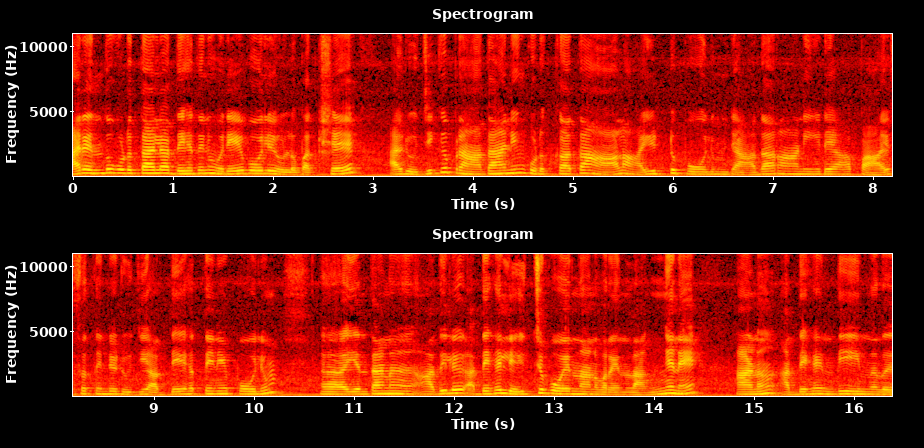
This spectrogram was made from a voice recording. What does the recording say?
ആരെന്ത് കൊടുത്താലും അദ്ദേഹത്തിന് ഒരേപോലെയുള്ളൂ പക്ഷേ ആ രുചിക്ക് പ്രാധാന്യം കൊടുക്കാത്ത ആളായിട്ട് പോലും രാധാറാണിയുടെ ആ പായസത്തിന്റെ രുചി അദ്ദേഹത്തിനെ പോലും എന്താണ് അതിൽ അദ്ദേഹം ലയിച്ചു പോയെന്നാണ് പറയുന്നത്. അങ്ങനെ ആണ് അദ്ദേഹം എന്ത് ചെയ്യുന്നത്?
